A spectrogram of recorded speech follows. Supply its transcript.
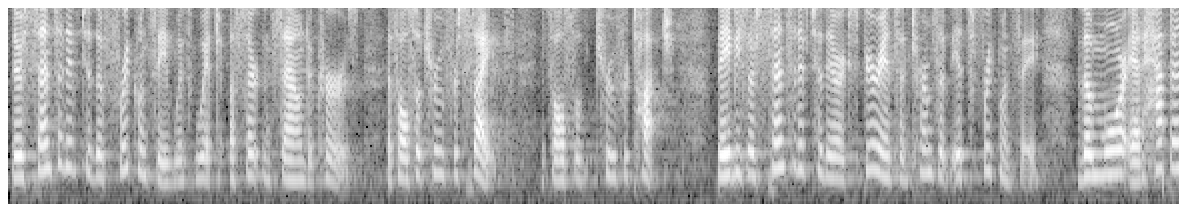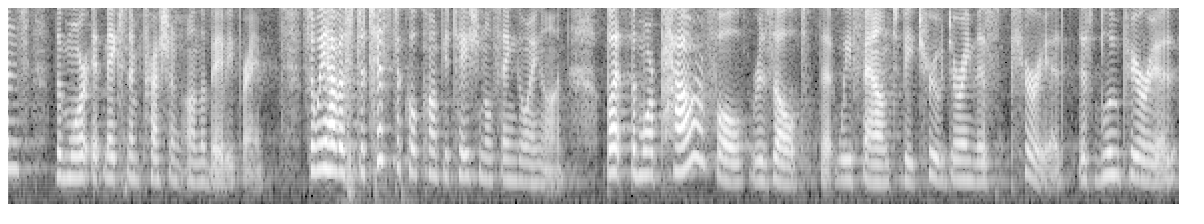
they're sensitive to the frequency with which a certain sound occurs. That's also true for sights. It's also true for touch. Babies are sensitive to their experience in terms of its frequency. The more it happens, the more it makes an impression on the baby brain. So we have a statistical computational thing going on. But the more powerful result that we found to be true during this period, this blue period,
